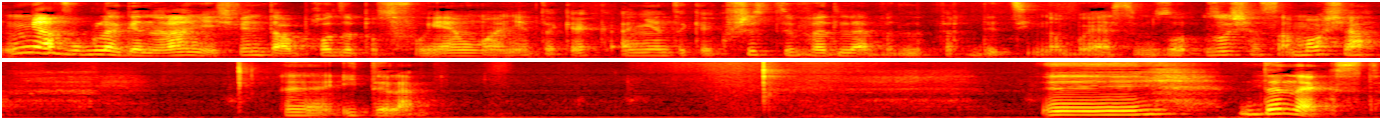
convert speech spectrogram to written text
ja w ogóle generalnie święta obchodzę po swojemu, a nie tak jak, a nie tak jak wszyscy wedle, wedle tradycji, no bo ja jestem Zosia Samosia yy, i tyle. Yy, the next.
